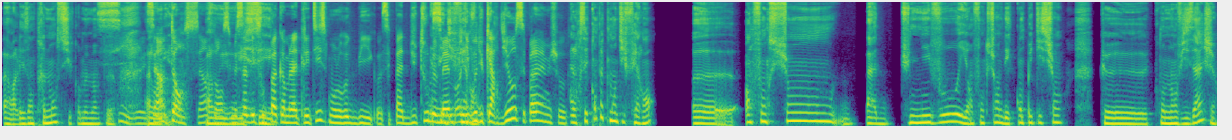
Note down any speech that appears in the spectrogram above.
Alors les entraînements, c'est quand même un peu. Si, oui, Ah c'est oui. intense, c'est Ah intense, oui, mais ça défoule pas comme l'athlétisme ou le rugby. quoi. C'est pas du tout le même. Au niveau du cardio, c'est pas la même chose. Alors c'est complètement différent euh, en fonction bah, du niveau et en fonction des compétitions que qu'on envisage.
